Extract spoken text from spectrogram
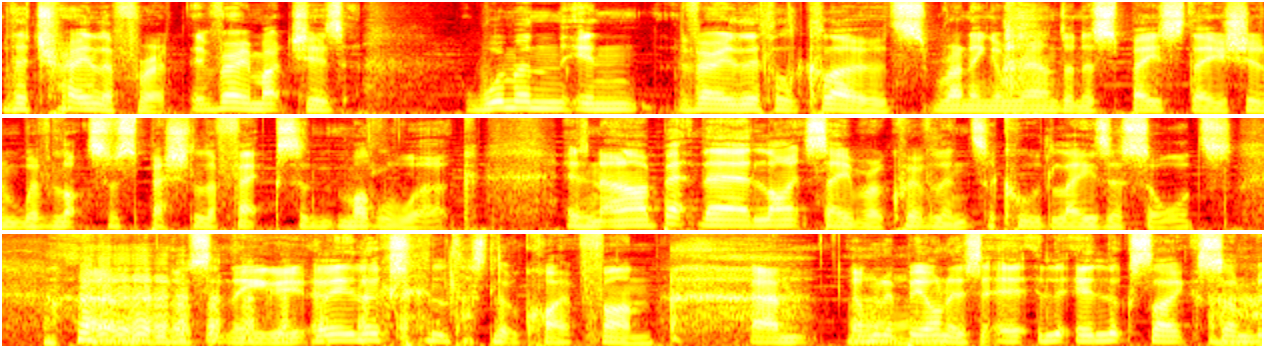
the trailer for it. It very much is woman in very little clothes running around on a space station with lots of special effects and model work, isn't it? And I bet their lightsaber equivalents are called laser swords um, or something. I mean, it looks it does look quite fun. Um, I'm going to be Uh. honest. It, it looks like some.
